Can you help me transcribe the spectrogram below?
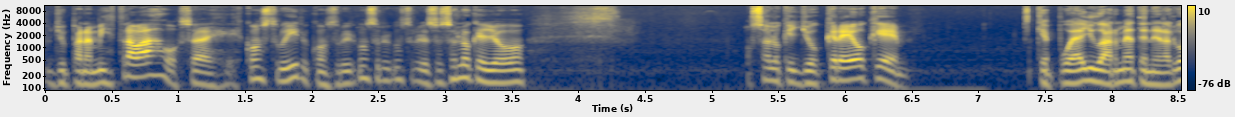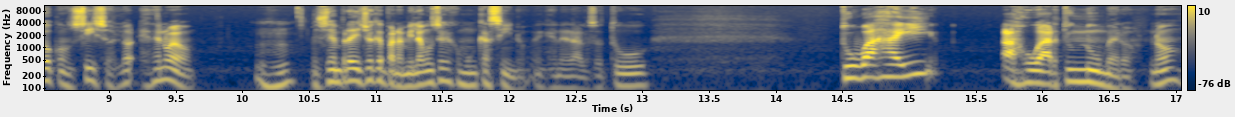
yo, para mí es trabajo, o sea, es, es construir, construir, construir, construir. Eso, es lo que yo, o sea, lo que yo creo que, que puede ayudarme a tener algo conciso. Es, lo- es de nuevo, yo siempre he dicho que para mí la música es como un casino en general. O sea, tú, tú vas ahí a jugarte un número, ¿no?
